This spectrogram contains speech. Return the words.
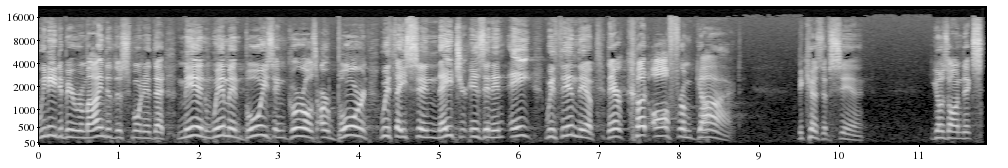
We need to be reminded this morning that men, women, boys, and girls are born with a sin nature, is an innate within them. They're cut off from God because of sin. He goes on to ex-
